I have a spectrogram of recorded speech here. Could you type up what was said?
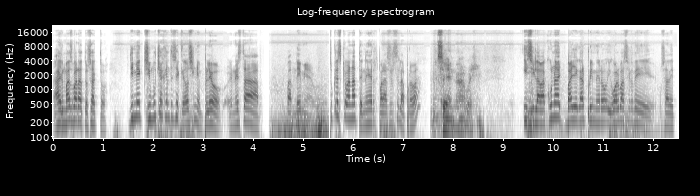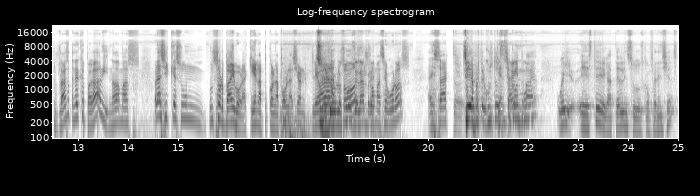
Ah, el más barato, exacto. Dime, si mucha gente se quedó sin empleo en esta pandemia, ¿tú crees que van a tener para hacerse la prueba? Sí, no, güey. Y si la vacuna va a llegar primero, igual va a ser de, o sea, de, pues la vas a tener que pagar y nada más. Ahora sí que es un, un survivor aquí en la, con la población. Le va Sí, a dar los todos, del los hambre. más seguros. Exacto. Sí, aparte, justo ¿Quién esto como tema, güey, este Gatel en sus conferencias,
